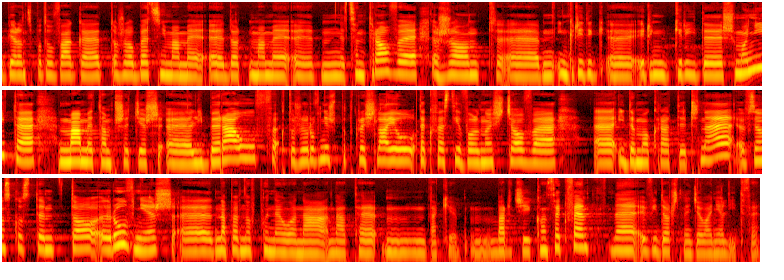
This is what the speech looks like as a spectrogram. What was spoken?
biorąc pod uwagę to, że obecnie mamy, mamy centrowy rząd Ingridy, Ingridy Szymonite, mamy tam przecież liberałów, którzy również podkreślają te kwestie wolnościowe, E, i demokratyczne. W związku z tym to również e, na pewno wpłynęło na, na te mm, takie bardziej konsekwentne, widoczne działania Litwy.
